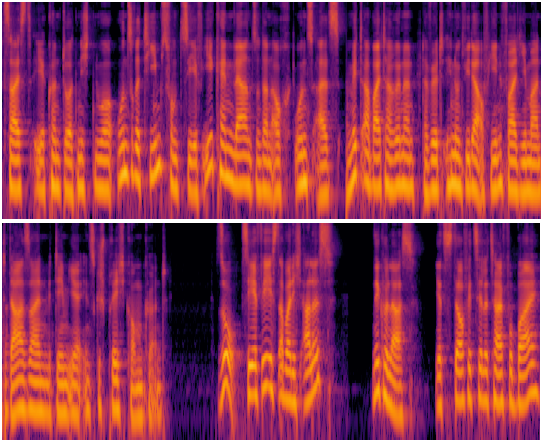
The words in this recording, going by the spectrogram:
Das heißt, ihr könnt dort nicht nur unsere Teams vom CFE kennenlernen, sondern auch uns als Mitarbeiterinnen. Da wird hin und wieder auf jeden Fall jemand da sein, mit dem ihr ins Gespräch kommen könnt. So, CFE ist aber nicht alles. Nikolas, jetzt ist der offizielle Teil vorbei.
